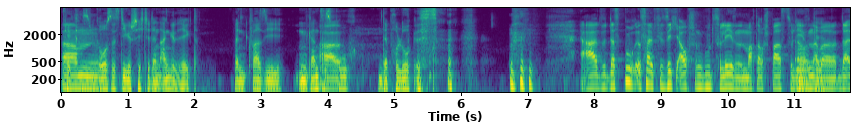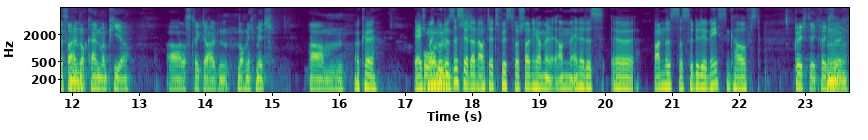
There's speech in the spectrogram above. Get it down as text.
Okay, krass, Ähm, wie groß ist die Geschichte denn angelegt? Wenn quasi ein ganzes Ah. Buch der Prolog ist. Ja, also das Buch ist halt für sich auch schon gut zu lesen und macht auch Spaß zu Ah, lesen, okay. aber da ist er halt Mhm. noch kein Vampir. Äh, das kriegt er halt noch nicht mit. Ähm, Okay. Ja, ich meine, gut, das ist ja dann auch der Twist wahrscheinlich am, am Ende des äh, Bandes, dass du dir den nächsten kaufst. richtig, richtig. Mhm.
